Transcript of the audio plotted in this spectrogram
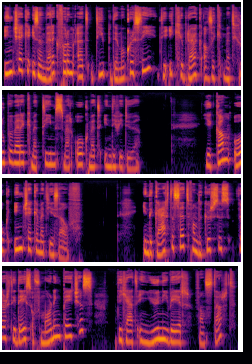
Inchecken is een werkvorm uit Deep Democracy die ik gebruik als ik met groepen werk, met teams, maar ook met individuen. Je kan ook inchecken met jezelf. In de kaartenset van de cursus 30 Days of Morning Pages, die gaat in juni weer van start,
